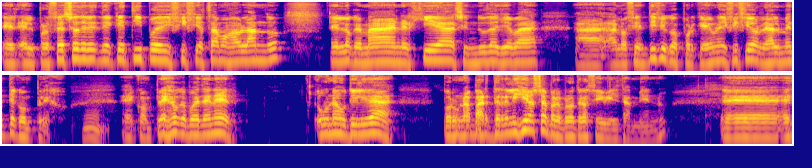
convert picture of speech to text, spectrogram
el, proceso de, qué tipo de edificio estamos hablando es lo que más energía, sin duda, lleva a, los científicos, porque es un edificio realmente complejo. Mm. Eh, complejo que puede tener una utilidad por una parte religiosa, pero por otra civil también, ¿no? Eh,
